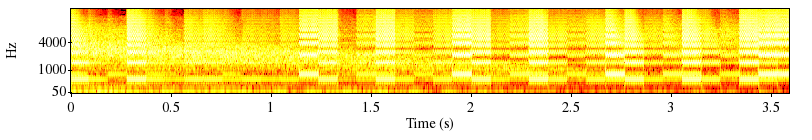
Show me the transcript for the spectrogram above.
Thank you.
